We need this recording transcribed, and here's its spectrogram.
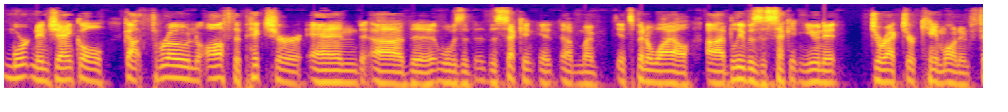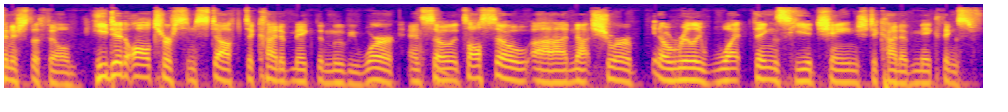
Morton and Jankel got thrown off the picture, and uh, the what was it? The, the second, it, uh, my, it's been a while. Uh, I believe it was the second unit director came on and finished the film, he did alter some stuff to kind of make the movie work. And so it's also uh, not sure, you know, really what things he had changed to kind of make things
